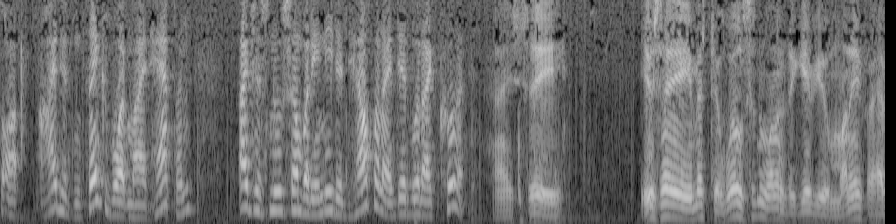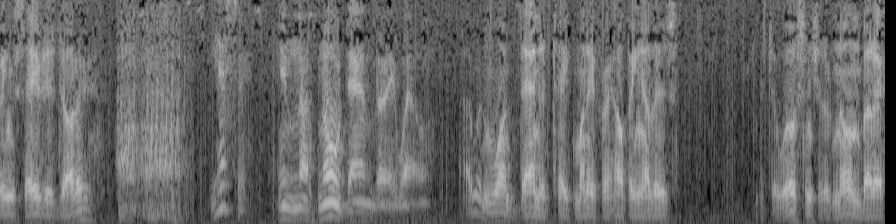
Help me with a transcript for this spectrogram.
Well, I didn't think of what might happen. I just knew somebody needed help, and I did what I could. I see. You say Mr. Wilson wanted to give you money for having saved his daughter? Yes, sir. Him not know Dan very well. I wouldn't want Dan to take money for helping others. Mr. Wilson should have known better.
